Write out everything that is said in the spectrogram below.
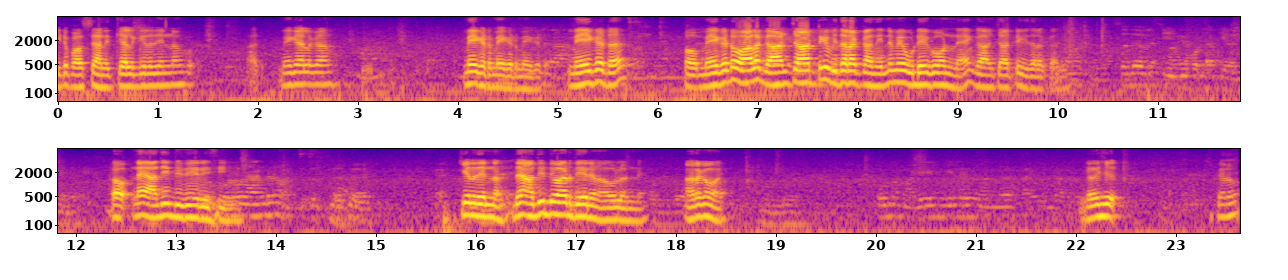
ඊට පස්සේ අනිත් කැල කියලා දෙන්නම්කෝ හරි මේ කැල ගන්න. මේකට මේකට මේකට. මේකට ඔව් මේකට ඔයාලා ගාන් chart එක විතරක් අඳින්න. මේ උඩේ ගෝන් නැහැ ගාන් chart එක විතරක් අඳින්න. ඔව් නෑ අඳිද්දි තේරෙයි සීන්. කියලා දෙන්න. දැන් අඳිද්දි ඔයාලට තේරෙනවා අවුලන්නේ. අරකමයි ගවිෂ කරමු.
